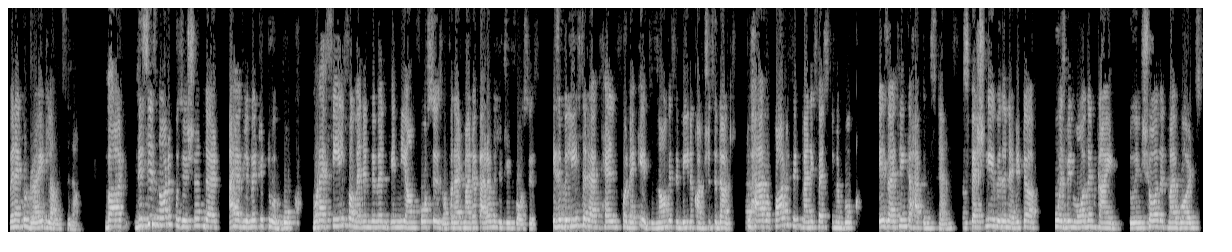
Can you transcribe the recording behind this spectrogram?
when I could write Lal Salaam. But this is not a position that I have limited to a book. What I feel for men and women in the armed forces, or for that matter, paramilitary forces, is a belief that I've held for decades, as long as I've been a conscious adult. To have a part of it manifest in a book is, I think, a happenstance, especially with an editor who has been more than kind to ensure that my words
